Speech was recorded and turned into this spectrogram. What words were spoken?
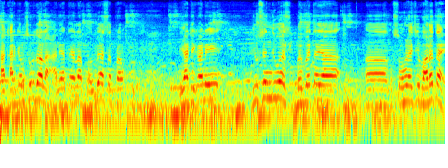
हा कार्यक्रम सुरू झाला आणि आता याला भव्य असं प्र या ठिकाणी दिवसेंदिवस भव्यता या सोहळ्याची वाढत आहे.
